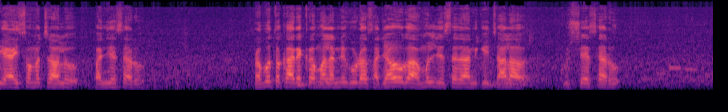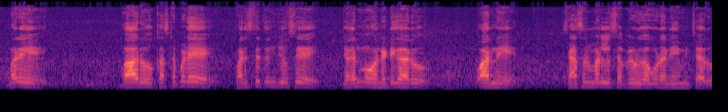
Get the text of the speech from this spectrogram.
ఈ ఐదు సంవత్సరాలు పనిచేశారు. ప్రభుత్వ కార్యక్రమాలన్నీ కూడా సజావుగా అమలు చేసేదానికి చాలా కృషి చేశారు. మరి వారు కష్టపడే పరిస్థితిని చూసి జగన్మోహన్ రెడ్డి గారు వారిని శాసనమండలి సభ్యుడిగా కూడా నియమించారు.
